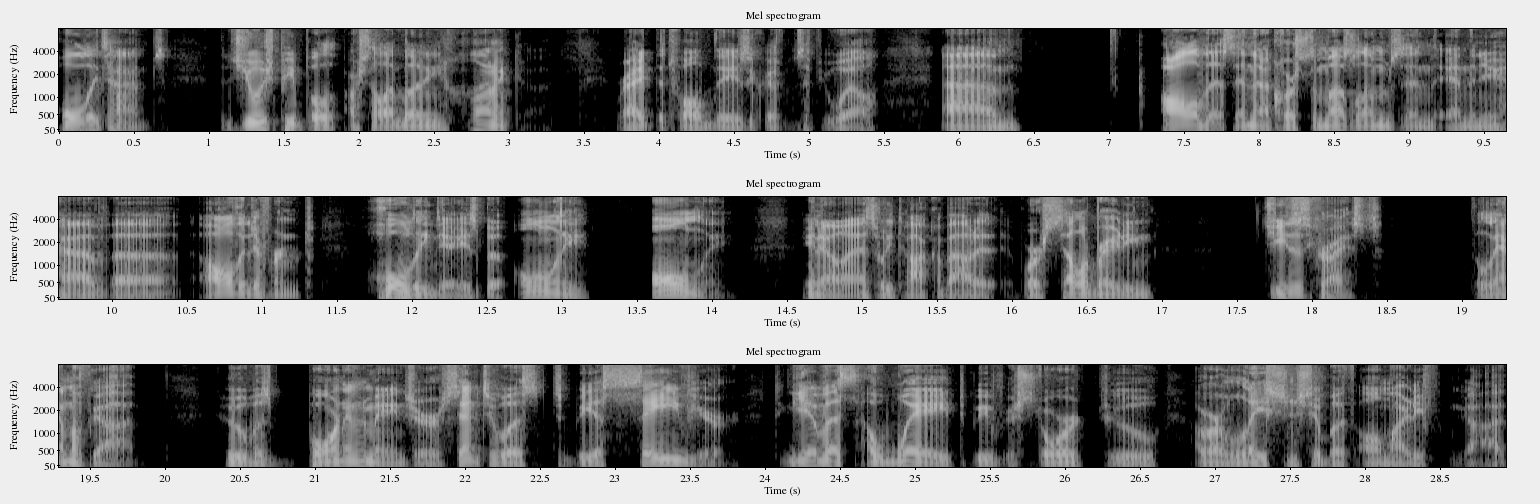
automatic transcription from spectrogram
holy times. The Jewish people are celebrating Hanukkah, right? The 12 days of Christmas, if you will. Um, all of this. And then, of course, the Muslims, and, and then you have uh, all the different holy days, but only, only, you know, as we talk about it, we're celebrating Jesus Christ, the Lamb of God, who was born in a manger, sent to us to be a savior, to give us a way to be restored to a relationship with Almighty God.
